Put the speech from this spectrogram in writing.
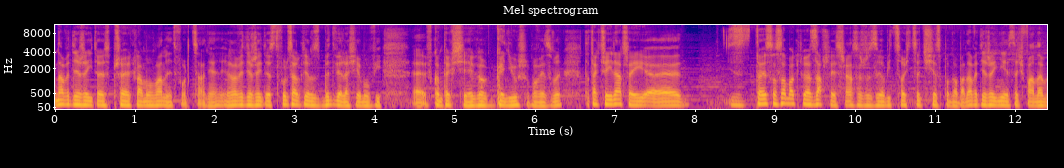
nawet jeżeli to jest przereklamowany twórca, nie? Nawet jeżeli to jest twórca, o którym zbyt wiele się mówi e, w kontekście jego geniuszu, powiedzmy, to tak czy inaczej e, to jest osoba, która zawsze jest szansa, że zrobi coś, co ci się spodoba, nawet jeżeli nie jesteś fanem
